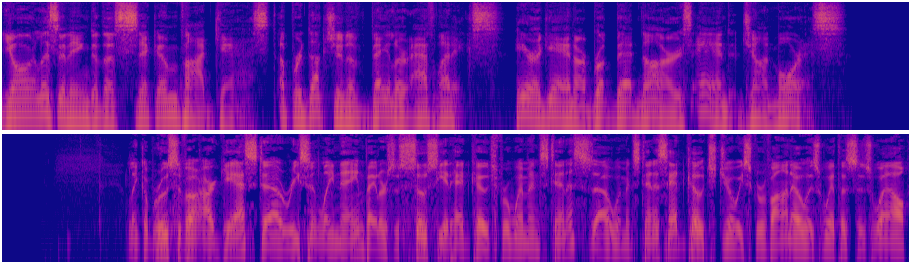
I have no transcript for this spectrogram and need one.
You're listening to the Sic 'Em Podcast, a production of Baylor Athletics. Here again are Brooke Bednars and John Morris. Lenka Broosova, our guest, uh, recently named Baylor's associate head coach for women's tennis. Uh, women's tennis head coach Joey Scrivano is with us as well.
